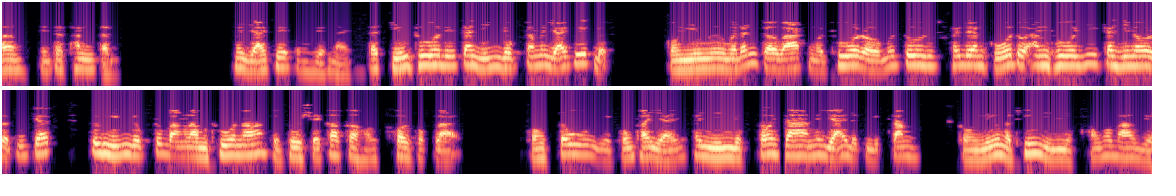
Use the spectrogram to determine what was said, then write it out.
hơn, thì ta thanh tịnh mới giải quyết được việc này. Ta chịu thua đi, ta nhịn nhục ta mới giải quyết được. Còn nhiều người mà đánh cờ bạc mà thua rồi mới tôi phải đem của tôi ăn thua với casino là tôi chết. Tôi nhịn nhục tôi bằng lòng thua nó thì tôi sẽ có cơ hội khôi phục lại. Còn tu thì cũng phải vậy, phải nhịn nhục tối đa mới giải được nghiệp tâm. Còn nếu mà thiếu nhịn nhục không có bao giờ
